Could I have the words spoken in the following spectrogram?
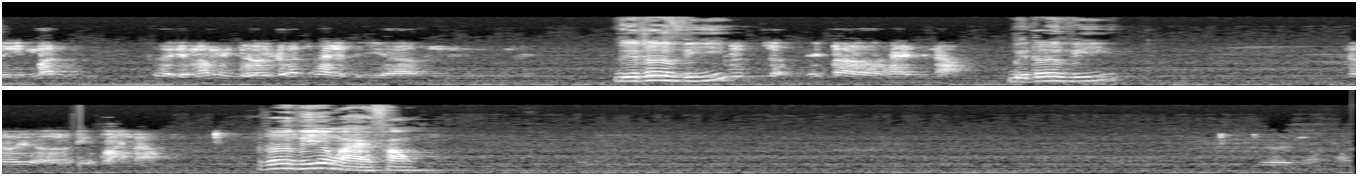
Bị mất thời điểm đó mình rơi rớt hay là bị ừm, Bị rơi ví giấy tờ hay thế nào? Bị rơi ví Rơi ở địa bàn nào? Rơi ví ở ngoài Hải Phòng Rơi ở Hải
